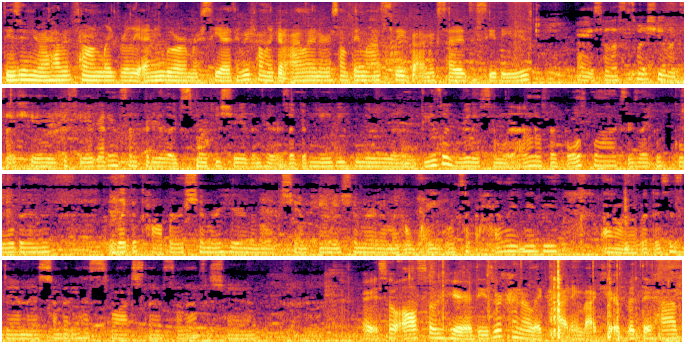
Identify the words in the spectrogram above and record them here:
These are new. I haven't found like really any Laura Mercier. I think we found like an eyeliner or something last week, but I'm excited to see these. All right, so this is what she looks like here. You can see you're getting some pretty like smoky shades in here. There's like a navy blue and these look really similar. I don't know if they're both blacks. There's like a golden, there's like a copper shimmer here and then like champagne shimmer and then like a white, looks like a highlight maybe. I don't know, but this is damaged. Somebody has swatched this, so that's a shame. Alright, so also here, these are kind of like hiding back here, but they have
